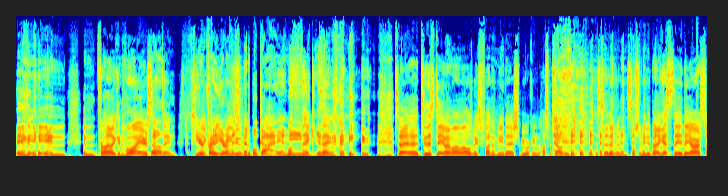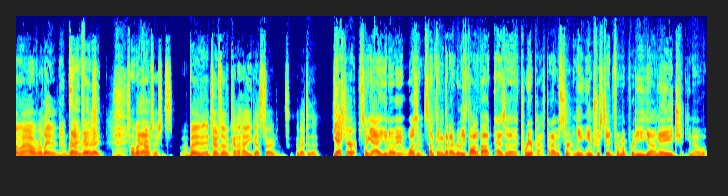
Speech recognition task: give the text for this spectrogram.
in in probably like in Hawaii or something. To your Like, credit, you're a people. hospitable guy. I well, mean, thank you. know. thank you. So uh, to this day, my mom always makes fun of me that I should be working in hospitality instead of in social media. But I guess they, they are somehow related. In Right, some right, fashion. It's all about Yeah. conversations. But in in terms of kind of how you got started, let's go back to that. Yeah, sure. So, yeah, you know, it wasn't something that I really thought about as a career path, but I was certainly interested from a pretty young age. You know,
